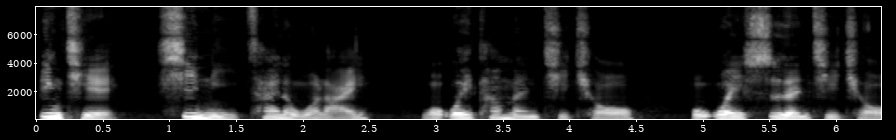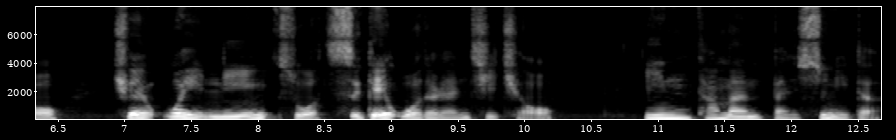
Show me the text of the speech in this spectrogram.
并且信你差了我来。我为他们祈求，不为世人祈求，却为你所赐给我的人祈求，因他们本是你的。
